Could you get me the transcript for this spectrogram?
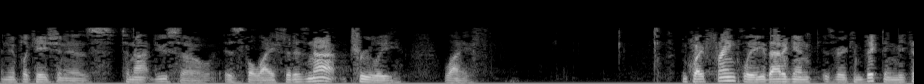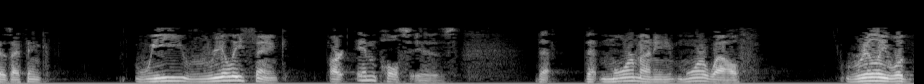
And the implication is, to not do so is the life that is not truly life. And quite frankly, that again is very convicting because I think we really think our impulse is that, that more money, more wealth, really will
